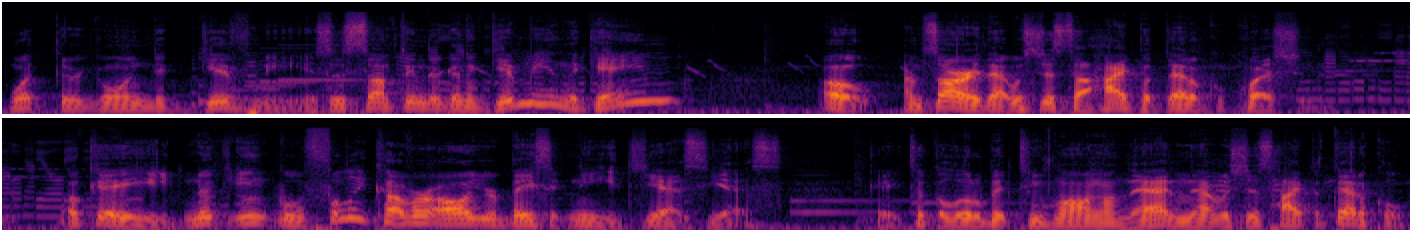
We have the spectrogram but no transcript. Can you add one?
what they're going to give me. Is this something they're going to give me in the game? Oh, I'm sorry, that was just a hypothetical question. Okay, Nook Inc. will fully cover all your basic needs. Yes, yes. Okay, took a little bit too long on that, and that was just hypothetical.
